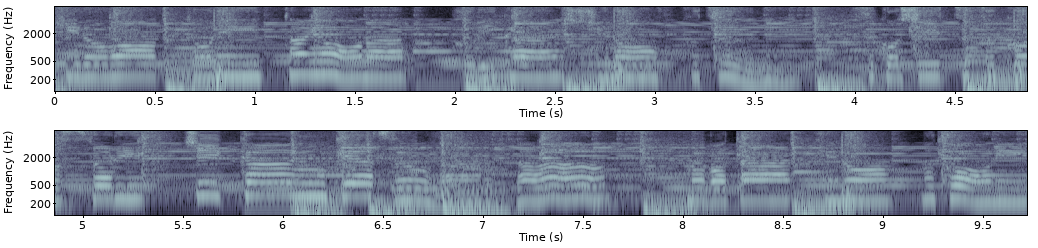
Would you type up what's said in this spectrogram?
昨日と似たような繰り返しの普通に。少しずつこっそり時間削られた瞬きの向こうに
